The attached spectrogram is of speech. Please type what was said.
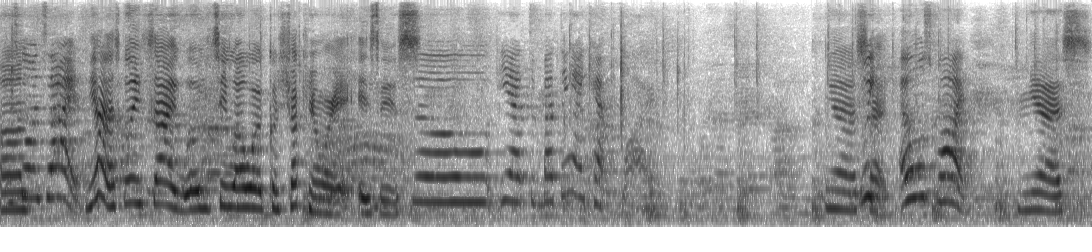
Let's go Um, inside. yeah, let's go inside. We'll see what our construction where it is. is. So yeah, the bad thing I can't fly. Yeah, that's Wait, right. I almost fly. Yes,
